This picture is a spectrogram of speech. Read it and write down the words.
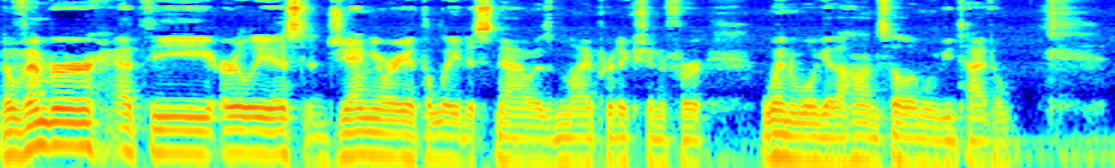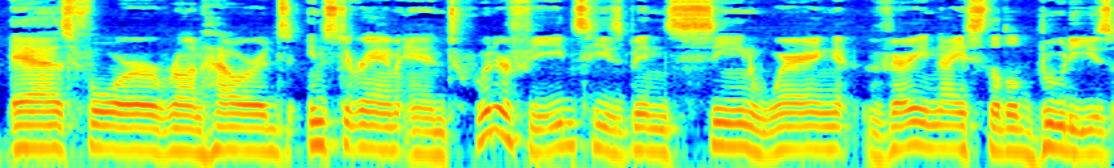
November at the earliest, January at the latest now is my prediction for when we'll get a Han Solo movie title. As for Ron Howard's Instagram and Twitter feeds, he's been seen wearing very nice little booties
